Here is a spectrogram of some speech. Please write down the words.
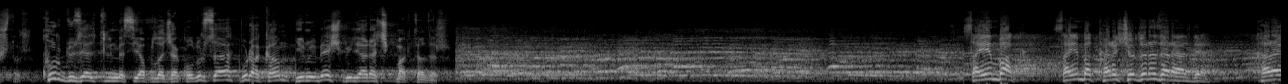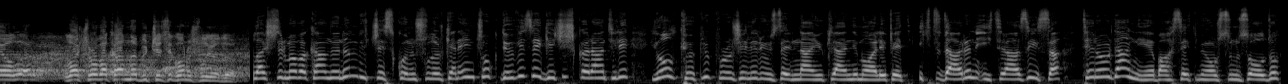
olmuştur. Kur düzeltilmesi yapılacak olursa bu rakam 25 milyara çıkmaktadır. Sayın Bak, Sayın Bak karıştırdınız herhalde. Karayollar Ulaştırma Bakanlığı bütçesi konuşuluyordu. Ulaştırma Bakanlığı'nın bütçesi konuşulurken en çok döviz ve geçiş garantili yol köprü projeleri üzerinden yüklendi muhalefet. İktidarın itirazı ise terörden niye bahsetmiyorsunuz oldu.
